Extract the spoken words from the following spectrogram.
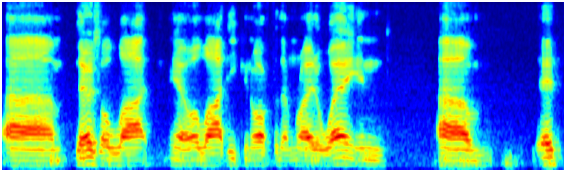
um, there's a lot. You know, a lot he can offer them right away, and um, it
